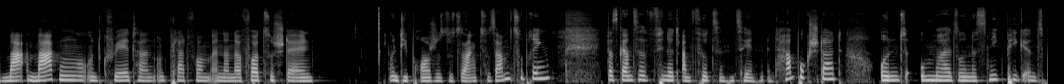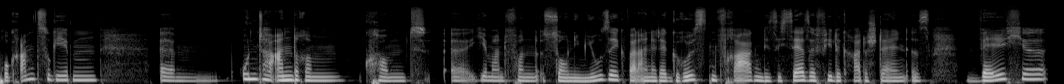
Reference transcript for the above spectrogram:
Marken und Creatoren und Plattformen einander vorzustellen und die Branche sozusagen zusammenzubringen. Das Ganze findet am 14.10. in Hamburg statt. Und um mal so eine Sneak Peek ins Programm zu geben, ähm, unter anderem kommt äh, jemand von Sony Music, weil eine der größten Fragen, die sich sehr, sehr viele gerade stellen, ist, welche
